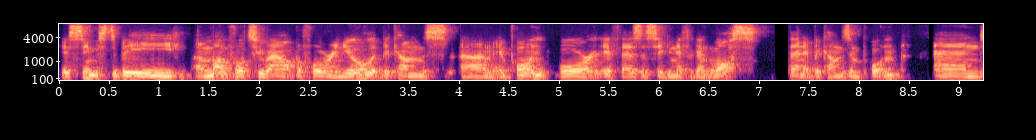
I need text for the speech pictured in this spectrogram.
It seems to be a month or two out before renewal, it becomes um, important, or if there's a significant loss, then it becomes important. And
